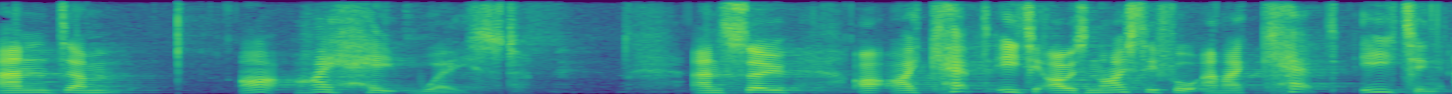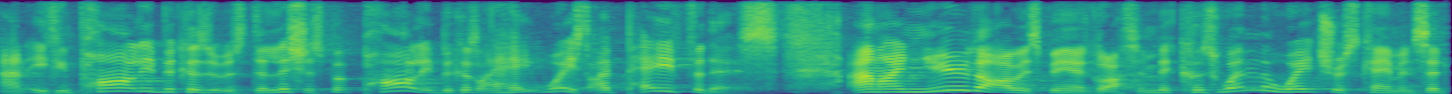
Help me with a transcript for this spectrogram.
And um, I, I hate waste. And so I kept eating. I was nicely full and I kept eating and eating, partly because it was delicious, but partly because I hate waste. I paid for this. And I knew that I was being a glutton because when the waitress came and said,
